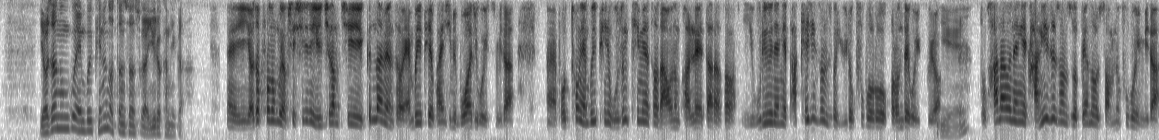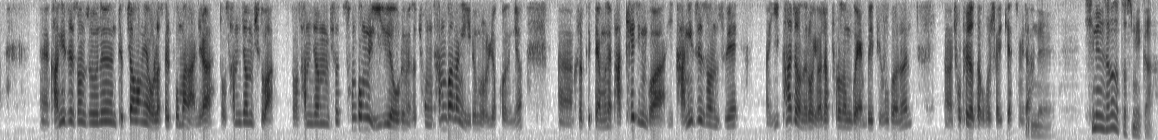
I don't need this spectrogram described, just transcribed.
여자 농구 MVP는 어떤 선수가 유력합니까? 네, 이 여자 프로농구 역시 시즌이 일찌감치 끝나면서 MVP에 관심이 모아지고 있습니다. 아, 보통 MVP는 우승팀에서 나오는 관례에 따라서 이 우리은행의 박혜진 선수가 유력 후보로 거론되고 있고요. 예. 또 하나은행의 강희슬 선수도 빼놓을 수 없는 후보입니다. 예, 강희슬 선수는 득점왕에 올랐을 뿐만 아니라 또 3점 슛 왕, 또 3점 슛 성공률 1위에 오르면서 총 3관왕의 이름을 올렸거든요. 어, 그렇기 때문에 박혜진과 이 강희슬 선수의 2파전으로 여자 프로농구 MVP 후보는 어, 좁혀졌다고 볼 수가 있겠습니다. 네. 신인상은 어떻습니까?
